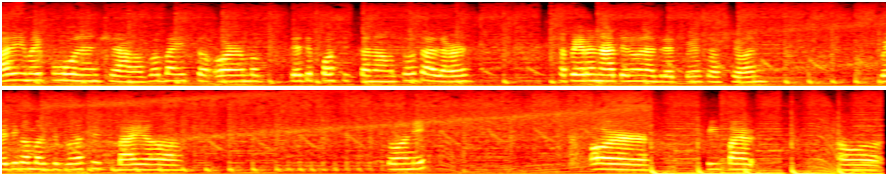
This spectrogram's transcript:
Bali, may puhunan siya. Magbabayad ka or mag-deposit ka ng $2 sa pera natin, 100 pesos yun. Pwede ka mag-deposit via Tonic or PayPal or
